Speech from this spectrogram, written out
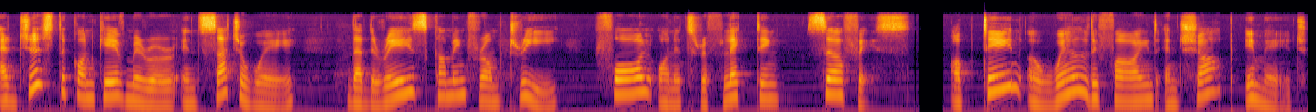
Adjust the concave mirror in such a way that the rays coming from tree fall on its reflecting surface. Obtain a well-defined and sharp image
